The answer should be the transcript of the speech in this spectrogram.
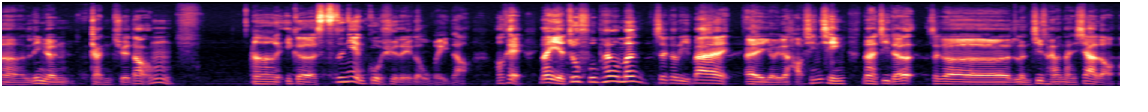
呃，令人感觉到嗯嗯、一个思念过去的一个味道。OK，那也祝福朋友们这个礼拜，诶、有一个好心情。那记得这个冷气团要南下了哦，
